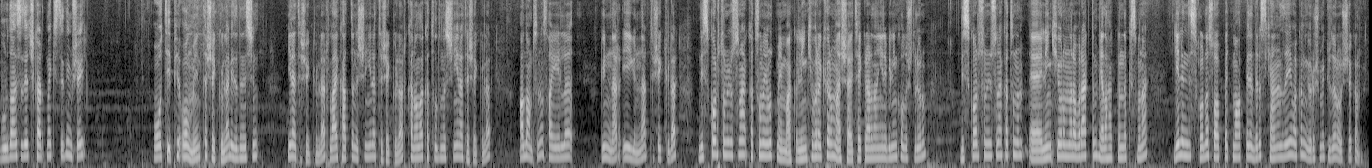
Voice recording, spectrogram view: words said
buradan size çıkartmak istediğim şey OTP olmayın. Teşekkürler. İzlediğiniz için yine teşekkürler. Like attığınız için yine teşekkürler. Kanala katıldığınız için yine teşekkürler. Adamsınız. Hayırlı günler, iyi günler. Teşekkürler. Discord sunucusuna katılmayı unutmayın bak. Linki bırakıyorum aşağıya. Tekrardan yeni bir link oluşturuyorum. Discord sunucusuna katılın. Ee, linki yorumlara bıraktım ya da hakkında kısmına. Gelin Discord'da sohbet muhabbet ederiz. Kendinize iyi bakın. Görüşmek üzere. Hoşçakalın.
